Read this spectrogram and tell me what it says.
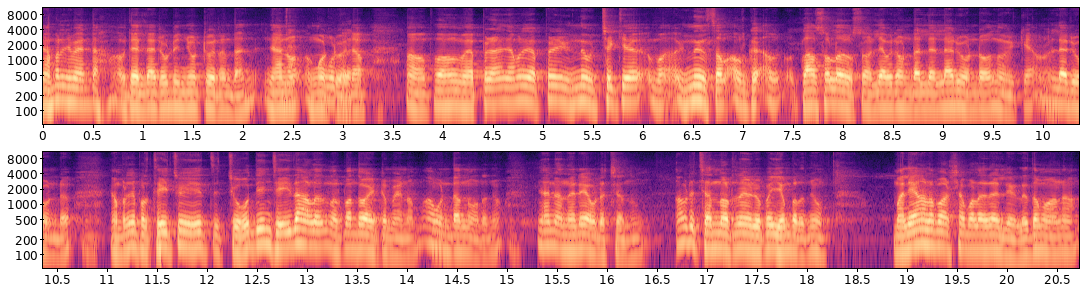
ഞാൻ പറഞ്ഞു വേണ്ട അവരെല്ലാവരോടും ഇങ്ങോട്ട് വരണ്ട. ഞാൻ അങ്ങോട്ട് വരാം. അപ്പോൾ എപ്പോഴാണ് നമ്മൾ എപ്പോഴും ഇന്ന് ഉച്ചയ്ക്ക് ഇന്ന് അവർക്ക് ക്ലാസ്സുള്ള ദിവസം എല്ലാവരും ഉണ്ടല്ലോ എല്ലാവരും ഉണ്ടോ എന്ന് ചോദിക്കാം. എല്ലാവരും ഉണ്ട്. ഞാൻ പറഞ്ഞു പ്രത്യേകിച്ച് ഈ ചോദ്യം ചെയ്ത ആൾ നിർബന്ധമായിട്ടും വേണം. ആ ഉണ്ടെന്ന് പറഞ്ഞു. ഞാൻ അന്നേരം അവിടെ ചെന്നു. അവിടെ ചെന്ന ഉടനെ ഒരു പയ്യൻ പറഞ്ഞു മലയാള ഭാഷ വളരെ ലളിതമാണ്.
